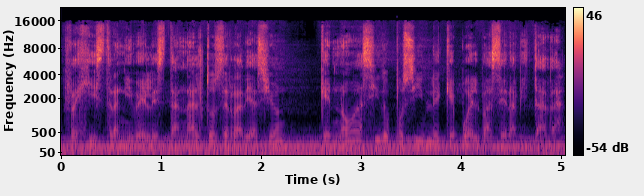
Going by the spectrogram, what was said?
registra niveles tan altos de radiación que no ha sido posible que vuelva a ser habitada.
